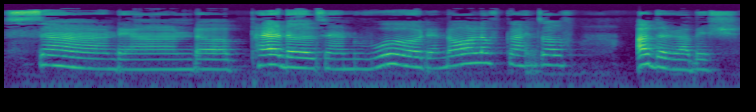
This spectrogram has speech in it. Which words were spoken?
sand and uh, and wood and all of kinds of other rubbish.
